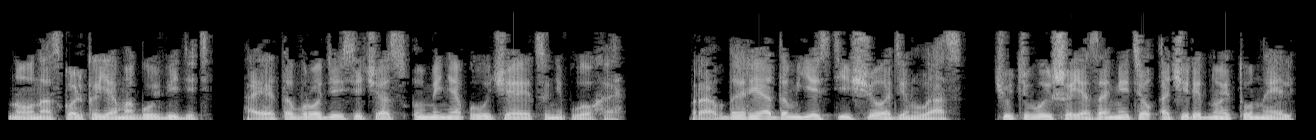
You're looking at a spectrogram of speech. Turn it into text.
Ну, насколько я могу видеть, а это вроде сейчас у меня получается неплохо. Правда, рядом есть еще один лаз, чуть выше я заметил очередной туннель,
